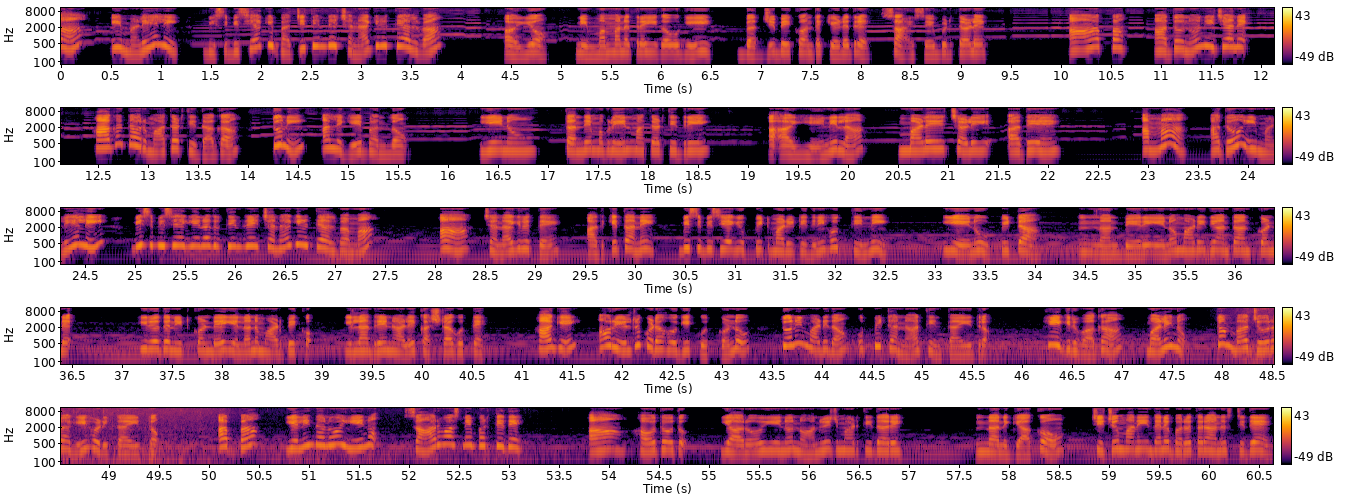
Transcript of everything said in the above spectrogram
ಈ ಮಳೆಯಲ್ಲಿ ಬಿಸಿ ಬಿಸಿಯಾಗಿ ಬಜ್ಜಿ ತಿಂದ್ರೆ ಚೆನ್ನಾಗಿರುತ್ತೆ ಅಲ್ವಾ? ಅಯ್ಯೋ, ನಿಮ್ಮಮ್ಮನ ಹತ್ರ ಈಗ ಹೋಗಿ ಬಜ್ಜಿ ಬೇಕು ಅಂತ ಕೇಳಿದ್ರೆ ಸಾಯಿಸೇ ಬಿಡ್ತಾಳೆ. ಆ, ಅಪ್ಪ, ಅದೂನು ನಿಜಾನೇ. ಹಾಗಂತ ಅವ್ರು ಮಾತಾಡ್ತಿದ್ದಾಗ ತುನಿ ಅಲ್ಲಿಗೆ ಬಂದ್ಲು. ಏನು, ತಂದೆ ಮಗಳು ಏನ್ ಮಾತಾಡ್ತಿದ್ರಿ? ಏನಿಲ್ಲ ಮಳೆ, ಚಳಿ, ಅದೇ. ಅಮ್ಮ, ಅದು ಈ ಮಳೆಯಲ್ಲಿ ಬಿಸಿ ಬಿಸಿಯಾಗಿ ಏನಾದ್ರೂ ತಿಂದ್ರೆ ಚೆನ್ನಾಗಿರುತ್ತೆ ಅಲ್ವಮ್ಮ ಆ, ಚೆನ್ನಾಗಿರುತ್ತೆ. ಅದಕ್ಕೆ ತಾನೇ ಬಿಸಿ ಬಿಸಿಯಾಗಿ ಉಪ್ಪಿಟ್ಟು ಮಾಡಿಟ್ಟಿದೀನಿ ಹೋಗ್ ತಿನ್ನಿ ಏನು ಉಪ್ಪಿಟ್ಟ? ನಾನ್ ಬೇರೆ ಏನೋ ಮಾಡಿದ್ಯಾ ಅಂತ ಅಂದ್ಕೊಂಡೆ. ಇರೋದನ್ನ ಇಟ್ಕೊಂಡೆ, ಎಲ್ಲಾನು ಮಾಡ್ಬೇಕು. ಇಲ್ಲಾಂದ್ರೆ ನಾಳೆ ಕಷ್ಟ ಆಗುತ್ತೆ. ಹಾಗೆ ಅವ್ರು ಎಲ್ರು ಕೂಡ ಹೋಗಿ ಕೂತ್ಕೊಂಡು ತುನಿ ಮಾಡಿದ ಉಪ್ಪಿಟ್ಟನ್ನ ತಿಂತಾ ಇದ್ರು. ಹೀಗಿರುವಾಗ ಮಳೆನೂ ತುಂಬಾ ಜೋರಾಗಿ ಹೊಡಿತಾ ಇತ್ತು. ಅಬ್ಬಾ ಎಲ್ಲಿಂದನೋ ಏನೋ ಸಾರು ವಾಸನೆ ಬರ್ತಿದೆ. ಆ, ಹೌದೌದು, ಯಾರೋ ಏನೋ ನಾನ್ ವೆಜ್ ಮಾಡ್ತಿದ್ದಾರೆ. ನನಗ್ಯಾಕೋ ಚಿಚು ಮನೆಯಿಂದಾನೆ ಬರೋ ತರ ಅನಿಸ್ತಿದೆ.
